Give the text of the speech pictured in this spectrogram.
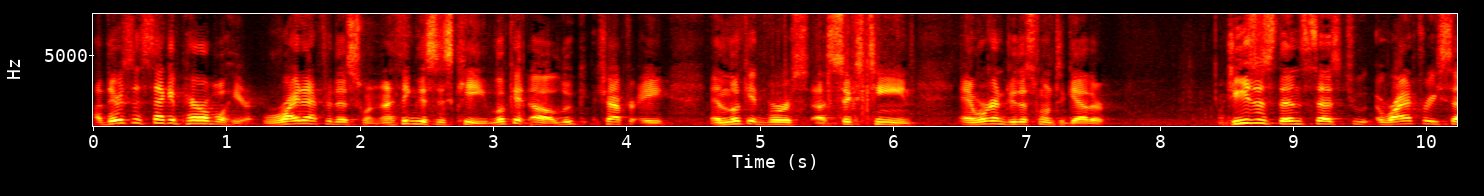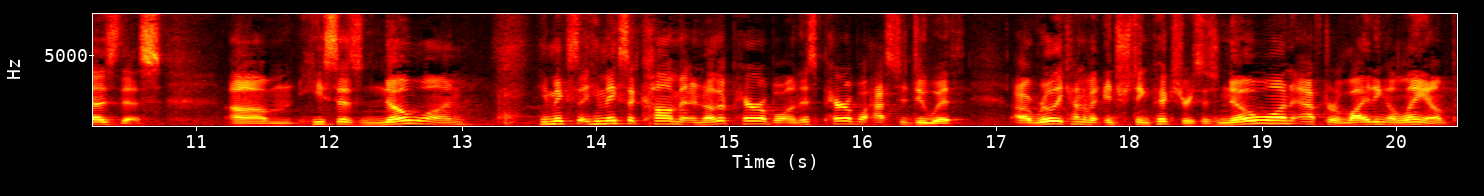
Uh, there's a second parable here, right after this one, and I think this is key. Look at uh, Luke chapter 8 and look at verse uh, 16, and we're going to do this one together. Jesus then says to, right after he says this, um, he says, No one, he makes, a, he makes a comment, another parable, and this parable has to do with uh, really kind of an interesting picture. He says, No one, after lighting a lamp,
